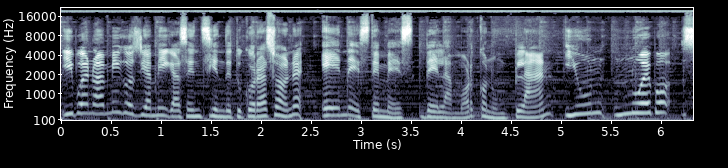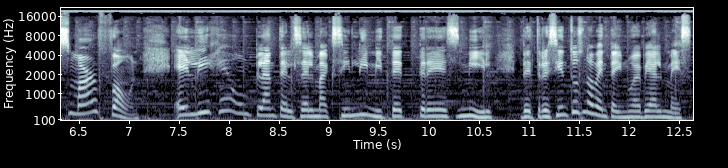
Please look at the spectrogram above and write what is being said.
Y bueno, amigos y amigas, enciende tu corazón en este mes del amor con un plan y un nuevo smartphone. Elige un plan Telcel Max sin límite 3000 de 399 al mes.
